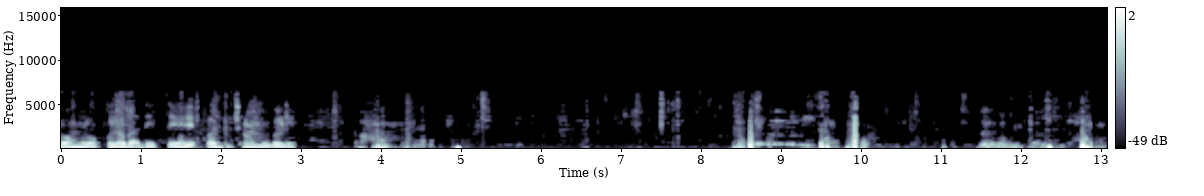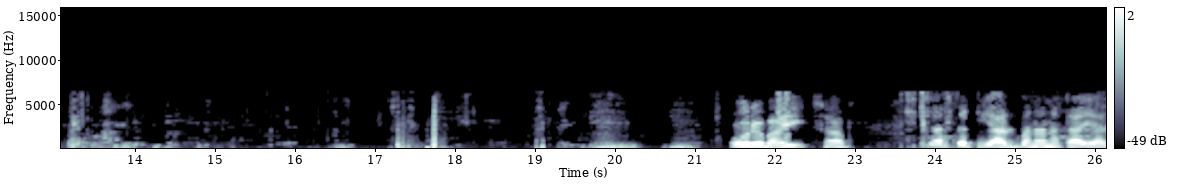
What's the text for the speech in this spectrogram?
तो हम लोग लगा देते हैं और दूसरा मुगल है। हाँ अरे भाई साहब, यार सट यार बनाना था यार।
